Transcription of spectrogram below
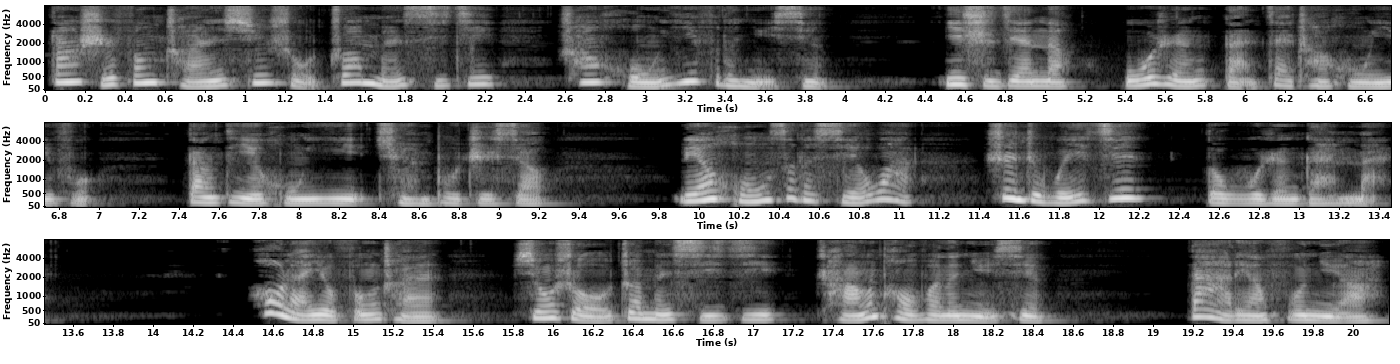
当时疯传凶手专门袭击。穿红衣服的女性，一时间呢，无人敢再穿红衣服，当地红衣全部滞销，连红色的鞋袜甚至围巾都无人敢买。后来又疯传凶手专门袭击长头发的女性，大量妇女啊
